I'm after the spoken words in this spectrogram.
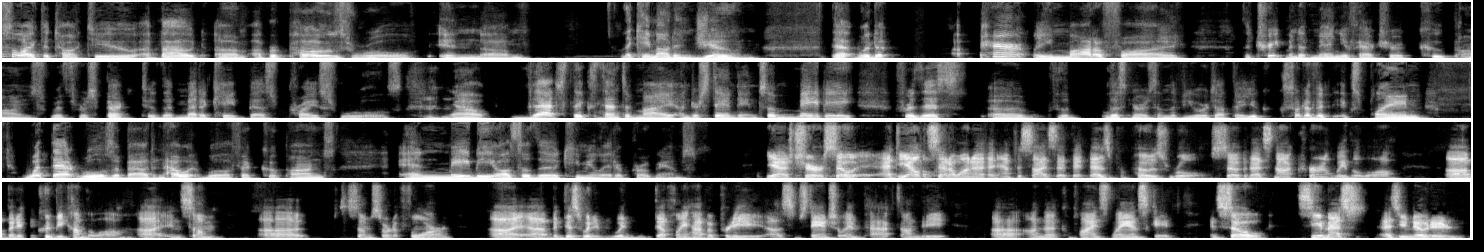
also like to talk to you about um, a proposed rule in um, that came out in June that would apparently modify the treatment of manufacturer coupons with respect to the Medicaid best price rules. Mm-hmm. Now, that's the extent of my understanding. So maybe for this, uh, for the listeners and the viewers out there, you sort of explain what that rule is about and how it will affect coupons and maybe also the accumulator programs. Yeah, sure. So at the outset, I want to emphasize that, that that is a proposed rule. So that's not currently the law, uh, but it could become the law uh, in some uh, some sort of form. Uh, uh, but this would would definitely have a pretty uh, substantial impact on the on the compliance landscape. And so CMS, as you noted,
